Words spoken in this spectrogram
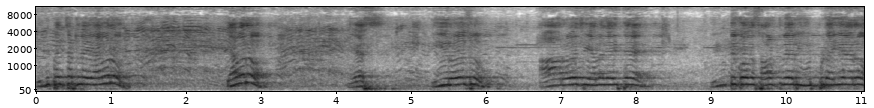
ఇల్లు పెంచట్లే ఎవరు? ఎవరు? ఎస్ ఈరోజు ఆ రోజు ఎలాగైతే ఇంటికి ఒక సాఫ్ట్వేర్ ఇప్పుడు అయ్యారో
